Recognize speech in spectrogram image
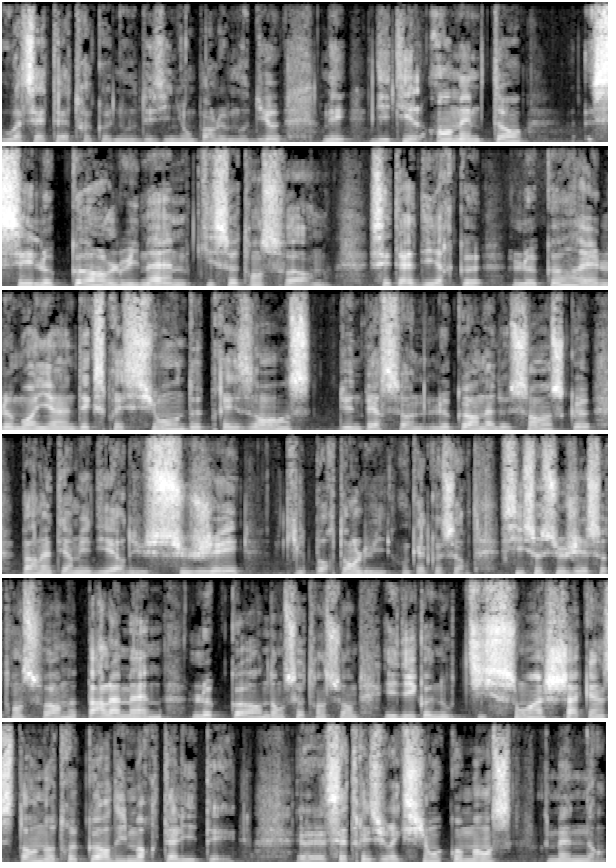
ou à cet être que nous désignons par le mot Dieu. Mais dit-il, en même temps, c'est le corps lui-même qui se transforme. C'est-à-dire que le corps est le moyen d'expression, de présence d'une personne. Le corps n'a de sens que par l'intermédiaire du sujet qu'il porte en lui, en quelque sorte. Si ce sujet se transforme, par là même, le corps donc se transforme. Il dit que nous tissons à chaque instant notre corps d'immortalité. Euh, cette résurrection commence maintenant.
